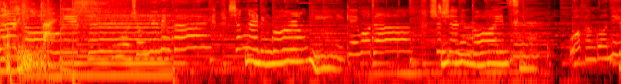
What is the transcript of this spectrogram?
都可以明白。我终于明白相爱并不容易你给我的是失恋多一次我放过你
